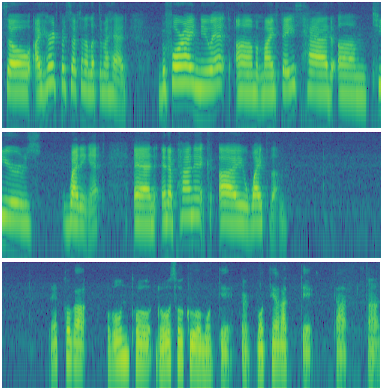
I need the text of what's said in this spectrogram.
so I heard footsteps and I lifted my head. Before I knew it, um, my face had um, tears wetting it, and in a panic, I wiped them. ネットがお盆とろうそくを持って、持って上がってたあ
